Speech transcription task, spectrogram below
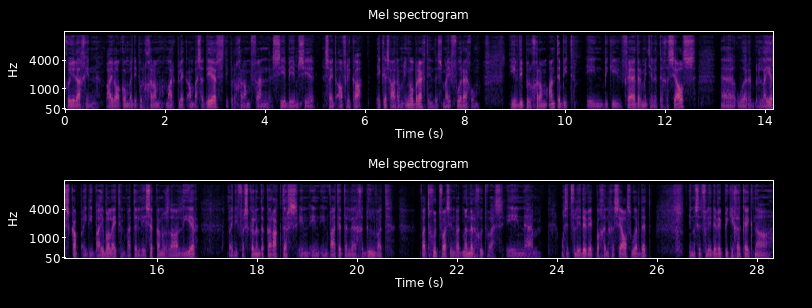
Goeiedag en baie welkom by die program Markplek Ambassadeurs, die program van CBC Suid-Afrika. Ek is Harm Engelbrecht en dis my voorreg om hierdie program aan te bied en bietjie verder met julle te gesels uh oor leierskap uit die Bybel uit en watter lesse kan ons daar leer by die verskillende karakters en en en wat het hulle gedoen wat wat goed was en wat minder goed was. En ehm um, ons het verlede week begin gesels oor dit en ons het verlede week bietjie gekyk na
